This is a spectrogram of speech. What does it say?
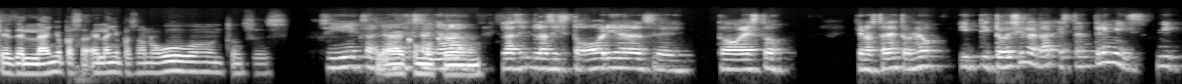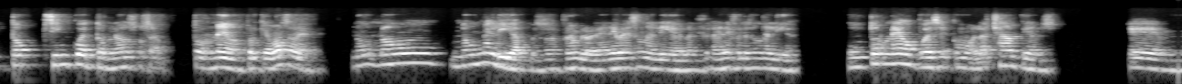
que desde el año pasado, el año pasado no hubo, entonces. Sí, extrañaba, extrañaba las, las, historias, eh, todo esto que no está en el torneo. Y, y te voy a decir la verdad, está entre mis mi top 5 de torneos, o sea, torneos, porque vamos a ver, no, no, no una liga, pues, por ejemplo, la NBA es una liga, la, NFL es una liga. Un torneo puede ser como la Champions, eh,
